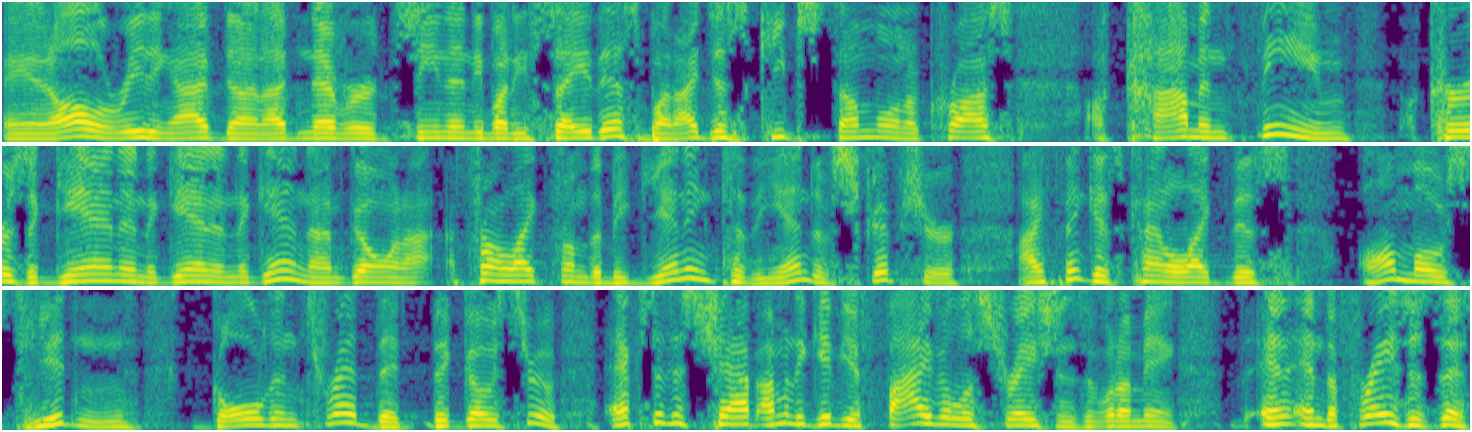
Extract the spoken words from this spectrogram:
And in all the reading I've done, I've never seen anybody say this, but I just keep stumbling across a common theme occurs again and again and again. I'm going from like from the beginning to the end of Scripture. I think it's kind of like this almost hidden golden thread that, that goes through. Exodus chapter, I'm going to give you five illustrations of what I mean. And, and the phrase is this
